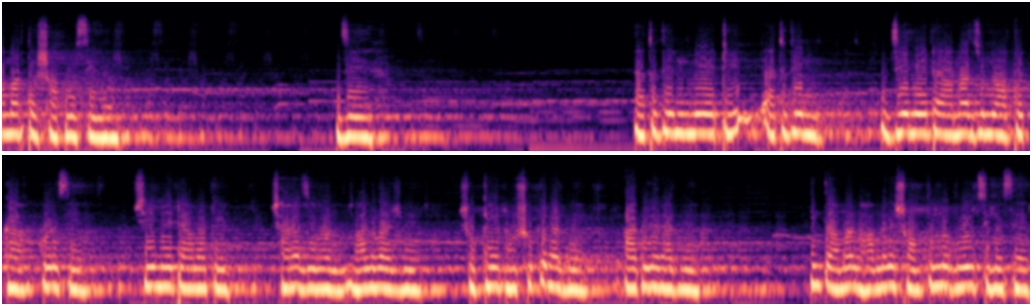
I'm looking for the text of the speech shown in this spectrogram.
আমার তো স্বপ্ন ছিল যে এতদিন মেয়েটি, এতদিন যে মেয়েটা আমার জন্য অপেক্ষা করেছে, সেই মেয়েটা আমাকে সারা জীবন ভালোবাসবে সুখে সুখে রাখবে আগলে রাখবে। কিন্তু আমার ভাবনাটা সম্পূর্ণ ভুল ছিল, স্যার।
